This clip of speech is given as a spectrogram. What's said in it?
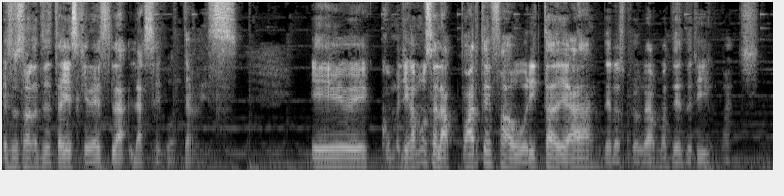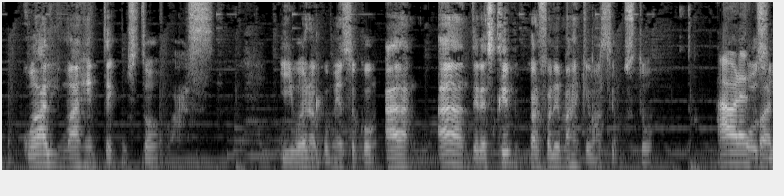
esos son los detalles que ves la, la segunda vez. Eh, como llegamos a la parte favorita de Adam de los programas de Dreamwatch, ¿cuál imagen te gustó más? Y bueno, comienzo con Adam. Adam, del script, ¿cuál fue la imagen que más te gustó? Ahora es por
